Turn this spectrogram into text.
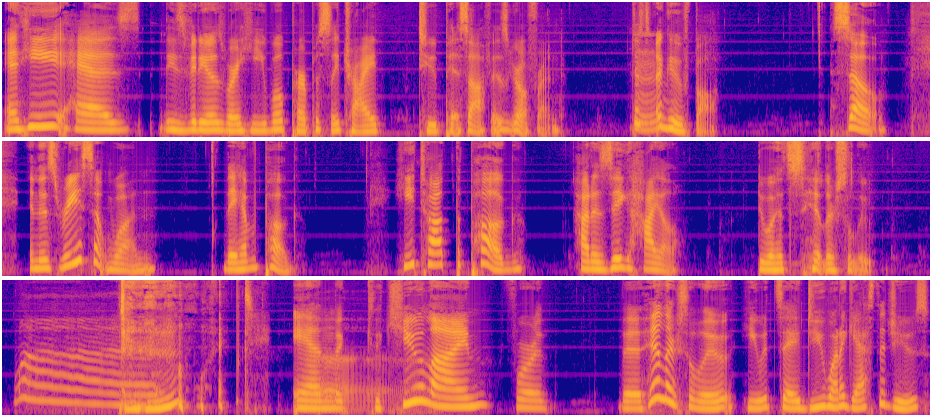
And he has these videos where he will purposely try to piss off his girlfriend. Just mm-hmm. a goofball. So, in this recent one, they have a pug. He taught the pug how to sieg heil, do a Hitler salute. What? Mm-hmm. And the, the cue ah. line for the Hitler salute, he would say, Do you want to gas the Jews?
